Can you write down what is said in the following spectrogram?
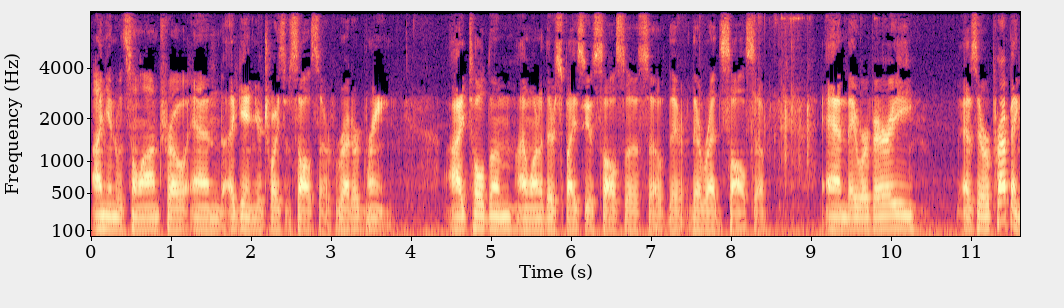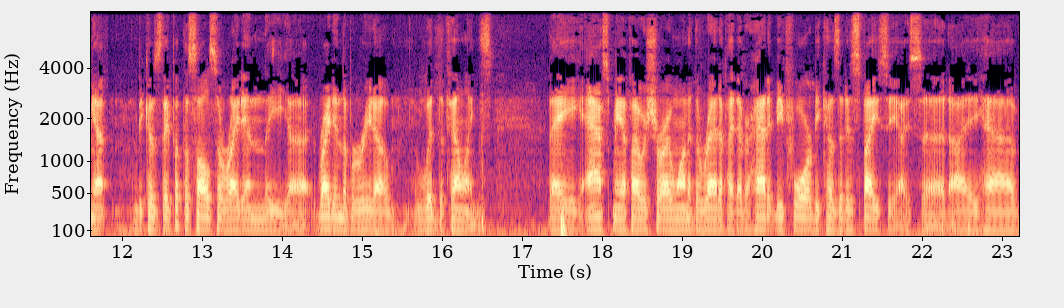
onion with cilantro, and again your choice of salsa, red or green. I told them I wanted their spiciest salsa, so their their red salsa, and they were very, as they were prepping it, because they put the salsa right in the uh, right in the burrito with the fillings they asked me if I was sure I wanted the red, if I'd ever had it before, because it is spicy. I said, I have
